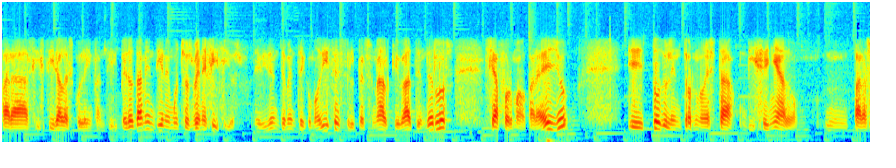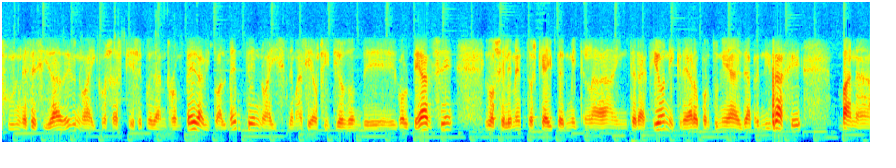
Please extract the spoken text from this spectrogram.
para asistir a la escuela infantil, pero también tiene muchos beneficios. Evidentemente, como dices, el personal que va a atenderlos se ha formado para ello, eh, todo el entorno está diseñado mm, para sus necesidades, no hay cosas que se puedan romper habitualmente, no hay demasiados sitios donde golpearse, los elementos que hay permiten la interacción y crear oportunidades de aprendizaje, van a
